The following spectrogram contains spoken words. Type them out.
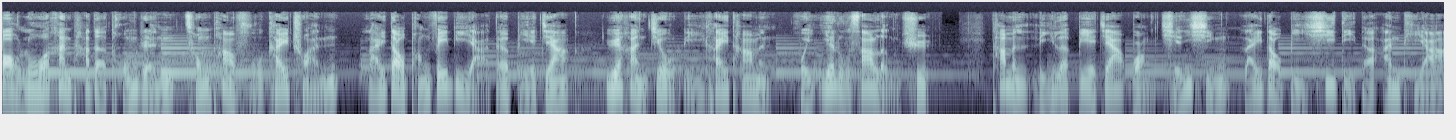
保罗和他的同人从帕福开船来到庞菲利亚的别家，约翰就离开他们回耶路撒冷去。他们离了别家往前行，来到比西底的安提阿，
